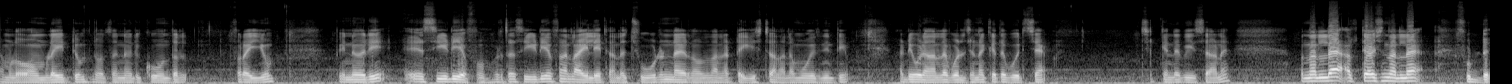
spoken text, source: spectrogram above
നമ്മൾ ഓംലേറ്റും അതുപോലെ തന്നെ ഒരു കൂന്തൽ ഫ്രൈയും പിന്നെ ഒരു സി ഡി എഫും ഇവിടുത്തെ സി ഡി എഫ് നല്ല ഹൈലൈറ്റ് നല്ല ചൂടുണ്ടായിരുന്നു. അത് നല്ല ടേസ്റ്റാണ് നല്ല മുരിഞ്ഞിട്ട് അടിപൊളിയാണ് നല്ല വെളിച്ചെണ്ണക്കത്ത് പൊരിച്ച ചിക്കന്റെ പീസാണ് അപ്പം നല്ല അത്യാവശ്യം നല്ല ഫുഡ്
